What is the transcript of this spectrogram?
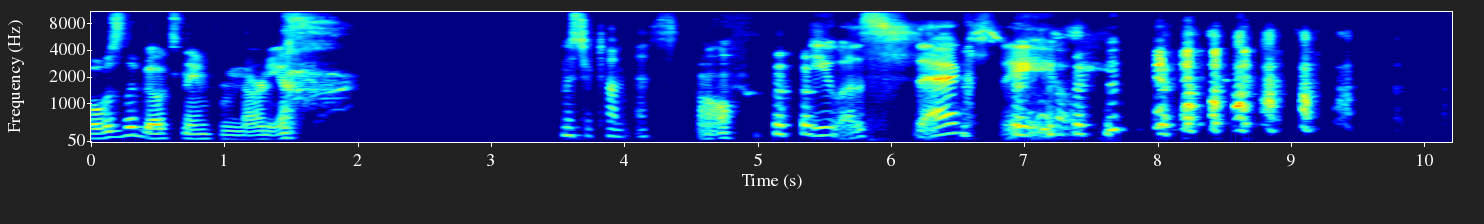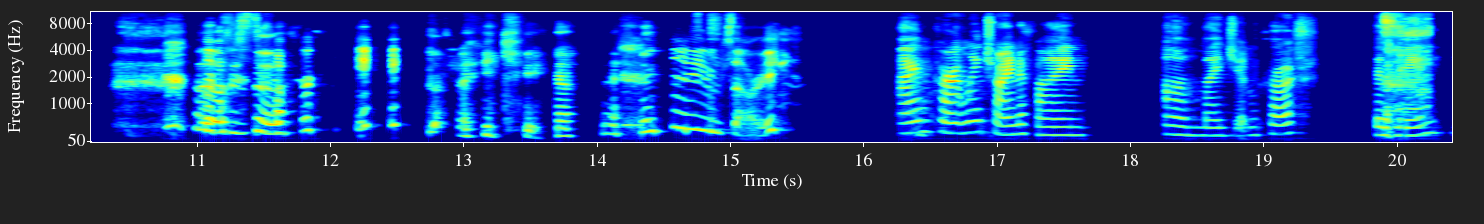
What was the goat's name from Narnia? Mr. Tumnus. Oh, He was sexy. I'm sorry. I can't. I'm sorry. I'm currently trying to find um my gym crush. His name?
